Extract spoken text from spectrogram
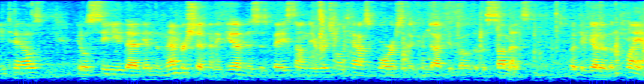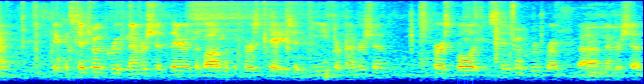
details, you'll see that in the membership, and again, this is based on the original task force that conducted both of the summits to put together the plan. The constituent group membership there at the bottom of the first page, in E for membership, first bullet, constituent group uh, membership.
